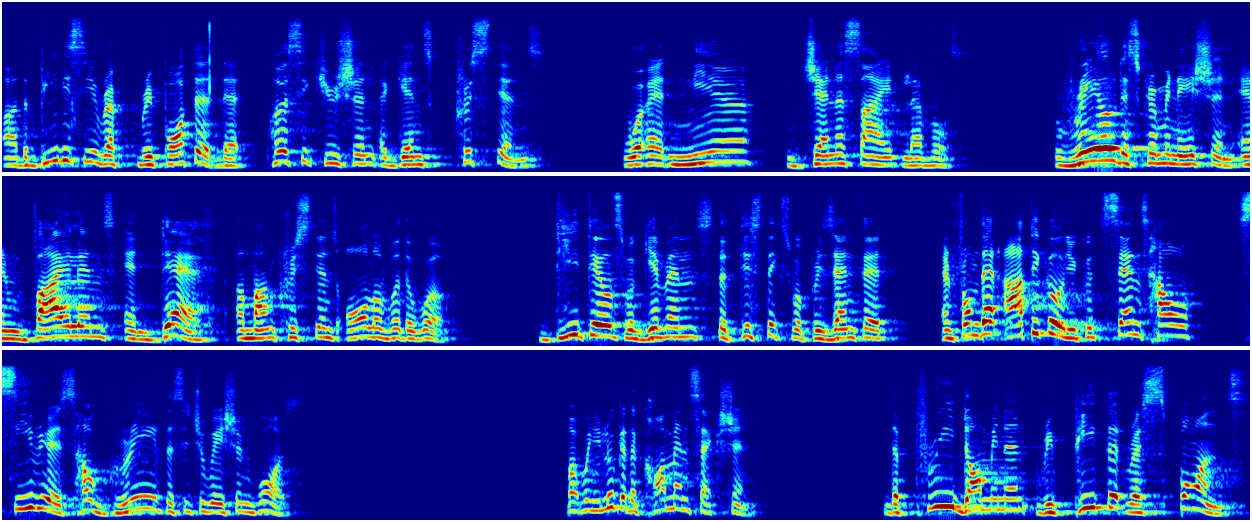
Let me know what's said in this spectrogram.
uh, the BBC rep- reported that persecution against Christians were at near genocide levels. Real discrimination and violence and death among Christians all over the world. Details were given, statistics were presented, and from that article, you could sense how serious, how grave the situation was. But when you look at the comment section, the predominant repeated response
